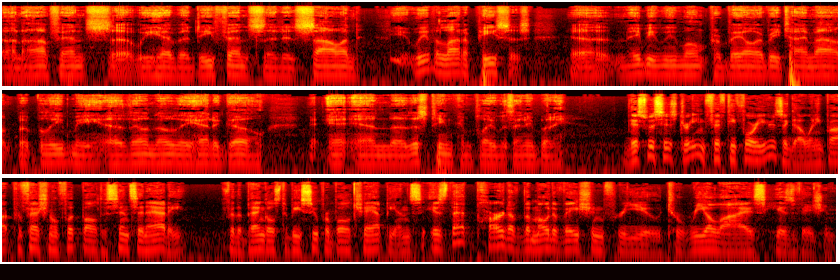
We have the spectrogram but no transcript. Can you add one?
on offense. we have a defense that is solid we have a lot of pieces. Uh, maybe we won't prevail every time out, but believe me, uh, they'll know they had to go, and, and uh, this team can play with anybody. This was his dream 54 years ago when he brought professional football to Cincinnati for the Bengals to be Super Bowl champions. Is that part of the motivation for you to realize his vision?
